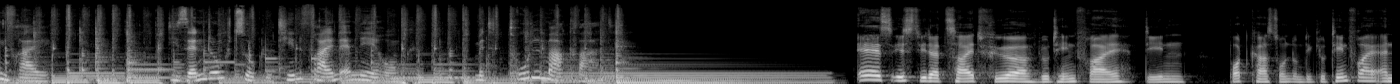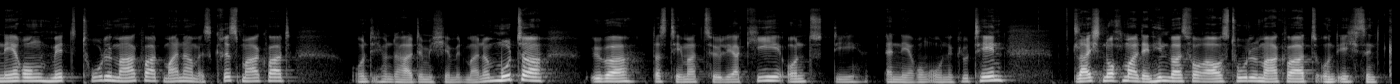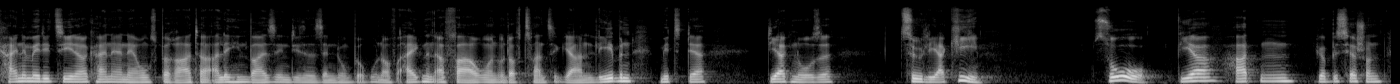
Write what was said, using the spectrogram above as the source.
Glutenfrei. Die Sendung zur glutenfreien Ernährung mit Trudel Marquardt. Es ist wieder Zeit für Glutenfrei, den Podcast rund um die glutenfreie Ernährung mit Trudel Marquardt. Mein Name ist Chris Marquardt und ich unterhalte mich hier mit meiner Mutter über das Thema Zöliakie und die Ernährung ohne Gluten. Gleich nochmal den Hinweis voraus, Trudel Marquardt und ich sind keine Mediziner, keine Ernährungsberater. Alle Hinweise in dieser Sendung beruhen auf eigenen Erfahrungen und auf 20 Jahren Leben mit der Diagnose Zöliakie. So, wir hatten ja bisher schon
